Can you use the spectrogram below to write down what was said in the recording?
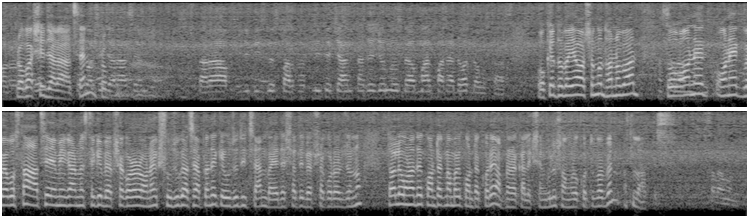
অর্ডার প্রবাসী যারা আছেন, যারা আছেন তারা যদি বিজনেস পারপাস নিতে চান তাদের জন্য মাল পাঠায় দেওয়ার ব্যবস্থা আছে। ওকে তো ভাইয়া অসংখ্য ধন্যবাদ। তো অনেক অনেক ব্যবস্থা আছে। এমি গার্মেন্টস থেকে ব্যবসা করার অনেক সুযোগ আছে আপনাদের। কেউ যদি চান ভাইদের সাথে ব্যবসা করার জন্য তাহলে ওনাদের কন্ট্যাক্ট নাম্বারে কন্ট্যাক্ট করে আপনারা কালেকশনগুলো সংগ্রহ করতে পারবেন। আল্লাহ হাফিজ। সালাম আলাইকুম।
